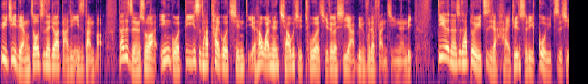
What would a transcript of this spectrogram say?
预计两周之内就要打进伊斯坦堡。但是只能说啊，英国第一是他太过轻敌了，他完全瞧不起土耳其这个西亚病夫的反击能力；第二呢，是他对于自己的海军实力过于自信，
